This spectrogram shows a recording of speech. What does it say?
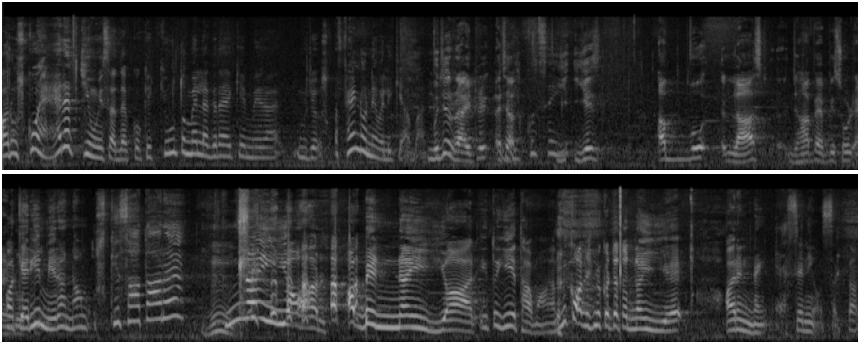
और उसको हैरत क्यों इस अदब को कि क्यों तुम्हें लग रहा है कि मेरा मुझे अफेंड होने वाली क्या बात मुझे राइटर अच्छा बिल्कुल सही। ये- ये अब वो लास्ट जहाँ पे एपिसोड एंड और कह रही है मेरा नाम उसके साथ आ रहा है? नहीं यार अबे नहीं यार। ये तो ये था वहाँ। हमने कॉलेज में करते तो नहीं है। अरे नहीं ऐसे नहीं हो सकता।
